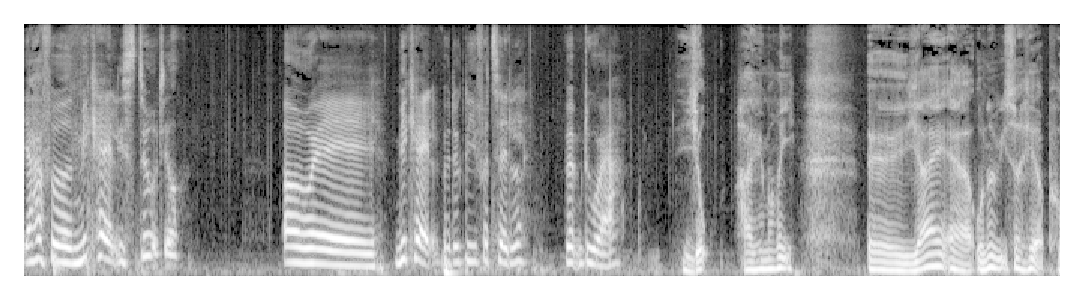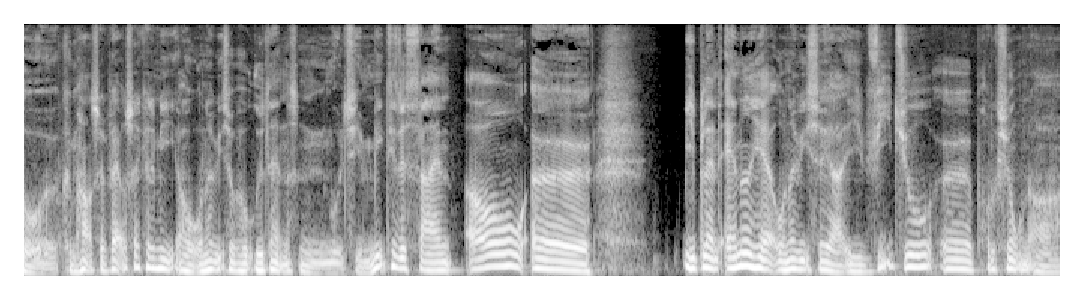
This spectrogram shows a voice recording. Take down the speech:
Jeg har fået Michael i studiet. Og øh, Michael, vil du lige fortælle, hvem du er? Jo, hej Marie. Øh, jeg er underviser her på Københavns Erhvervsakademi og underviser på uddannelsen multimediedesign. Og øh, i blandt andet her underviser jeg i videoproduktion og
